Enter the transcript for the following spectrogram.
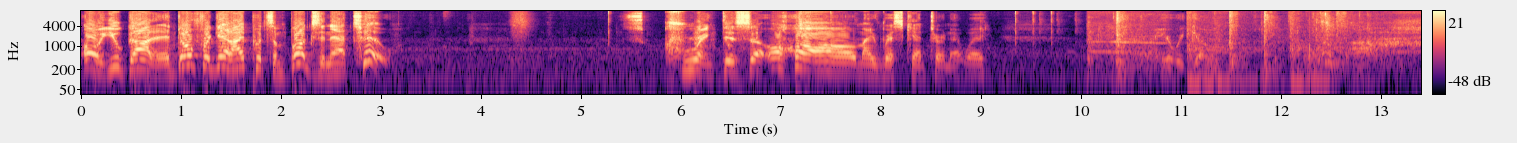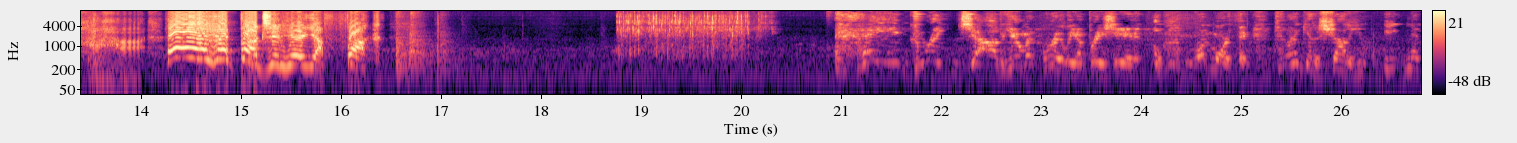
Oh, you got it. And don't forget, I put some bugs in that too. Let's crank this up. Oh, my wrist can't turn that way. Here we go. Ah, I had bugs in here, you fuck! Hey, great job, human. Really appreciate it. Oh, one more thing. Can I get a shot of you eating it?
